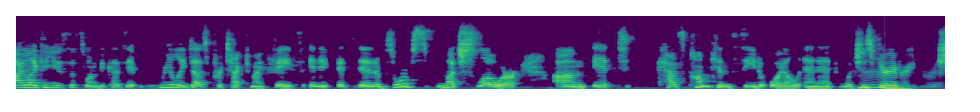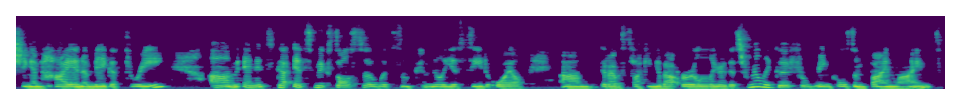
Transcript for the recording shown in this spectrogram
I like to use this one because it really does protect my face and it, it, it absorbs much slower. Um, it has pumpkin seed oil in it, which is mm. very, very nourishing and high in omega three. Um, and it's got it's mixed also with some camellia seed oil um, that I was talking about earlier. That's really good for wrinkles and fine lines.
